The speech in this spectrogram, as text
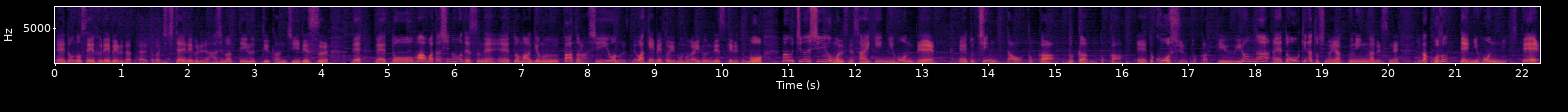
えー、どんどん政府レベルだったりとか、自治体レベルで始まっているっていう感じです。で、えっ、ー、と、まあ、私のですね、えっ、と、まあ、業務パートナー、CEO のですね、わけべというものがいるんですけれども、まあ、うちの CEO もですね、最近日本で、えっ、ー、と、チンタオとか、武漢とか、えっ、ー、と、広州とかっていう、いろんな、えっ、ー、と、大きな土地の役人がですね、今こぞって日本に来て、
